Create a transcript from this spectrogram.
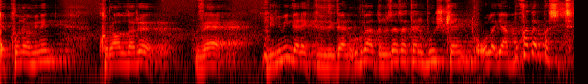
ekonominin kuralları ve bilimin gerektirdiklerini uyguladığınızda zaten bu iş kend- ola- yani bu kadar basit.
